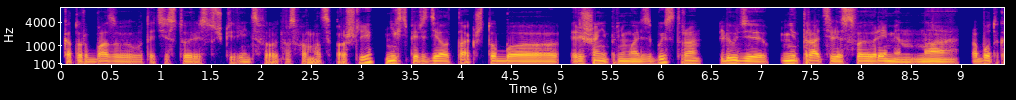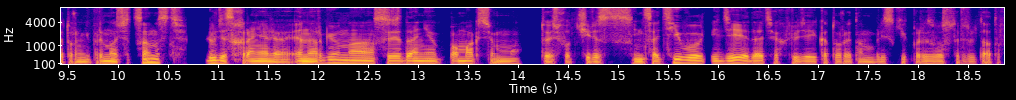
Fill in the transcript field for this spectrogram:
которые базовые вот эти истории с точки зрения цифровой трансформации прошли, у них теперь сделать так, чтобы решения принимались быстро, люди не тратили свое время на работу, которая не приносит ценность, люди сохраняли энергию на созидание по максимуму, то есть вот через инициативу, идеи, да, тех людей, которые там близки к производству результатов.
